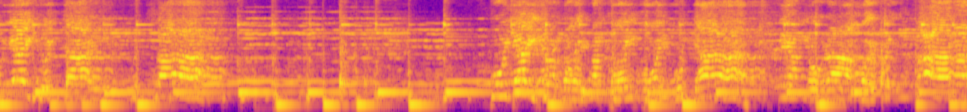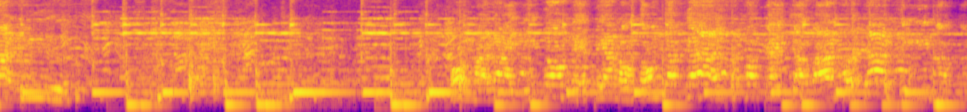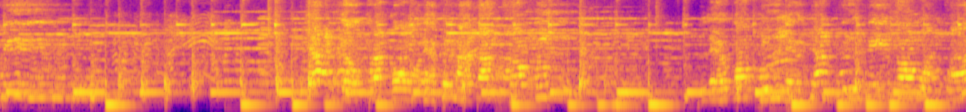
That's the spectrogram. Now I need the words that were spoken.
คยเป็นตาดื้อโมาลายที่ต้อเล็บเอยงเราต้องจับกันขอบใจชาวบ้านขอชาติดีนับพี่ญาติเกี่ยวพระโกเนี่ยขึ้นมาตั้งสองมือแล้วก็คือแล้วญาติคือพี่ต้องวันทา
